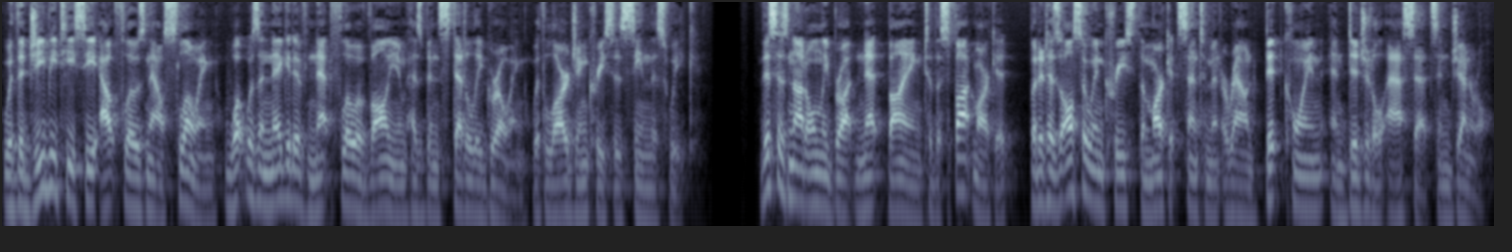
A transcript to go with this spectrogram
With the GBTC outflows now slowing, what was a negative net flow of volume has been steadily growing, with large increases seen this week. This has not only brought net buying to the spot market, but it has also increased the market sentiment around Bitcoin and digital assets in general.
